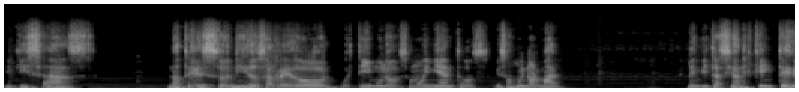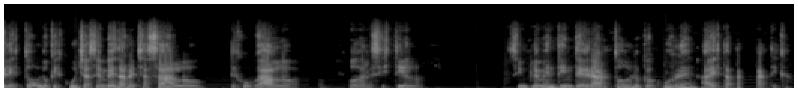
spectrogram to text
Y quizás notes sonidos alrededor o estímulos o movimientos. Eso es muy normal. La invitación es que integres todo lo que escuchas en vez de rechazarlo, de juzgarlo o de resistirlo. Simplemente integrar todo lo que ocurre a esta práctica.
